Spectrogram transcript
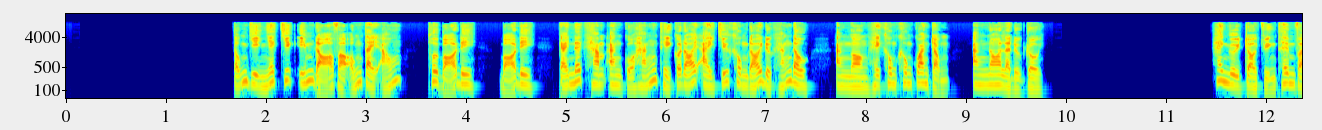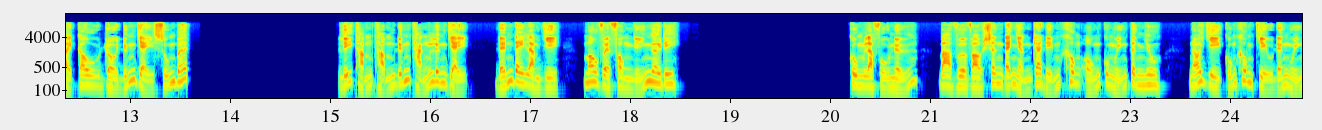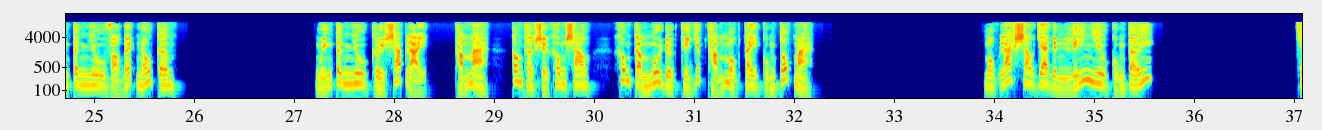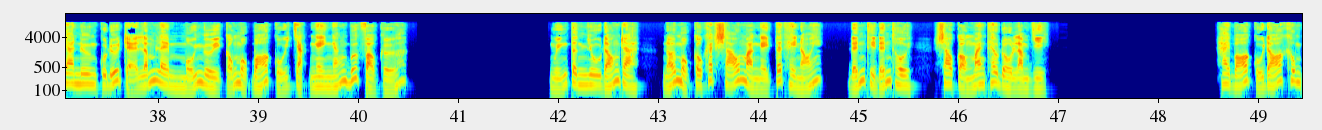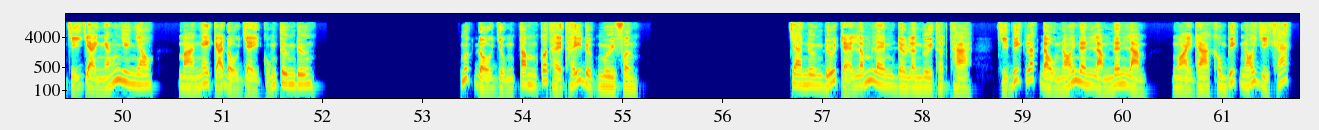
Tống Di nhét chiếc yếm đỏ vào ống tay áo, thôi bỏ đi, bỏ đi, cái nết ham ăn của hắn thì có đói ai chứ không đói được hắn đâu, ăn ngon hay không không quan trọng, ăn no là được rồi. Hai người trò chuyện thêm vài câu rồi đứng dậy xuống bếp. Lý Thẩm Thẩm đứng thẳng lưng dậy, đến đây làm gì, mau về phòng nghỉ ngơi đi. Cùng là phụ nữ, bà vừa vào sân đã nhận ra điểm không ổn của Nguyễn Tân Nhu, nói gì cũng không chịu để Nguyễn Tân Nhu vào bếp nấu cơm. Nguyễn Tân Nhu cười sáp lại, Thẩm mà, con thật sự không sao, không cầm mui được thì giúp Thẩm một tay cũng tốt mà. Một lát sau gia đình Lý Nhiêu cũng tới. Cha nương của đứa trẻ lấm lem mỗi người cõng một bó củi chặt ngay ngắn bước vào cửa. Nguyễn Tân Nhu đón ra, nói một câu khách sáo mà ngày Tết hay nói, đến thì đến thôi, sao còn mang theo đồ làm gì? Hai bó củi đó không chỉ dài ngắn như nhau, mà ngay cả độ dày cũng tương đương. Mức độ dụng tâm có thể thấy được 10 phần. Cha nương đứa trẻ lấm lem đều là người thật thà, chỉ biết lắc đầu nói nên làm nên làm, ngoài ra không biết nói gì khác.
